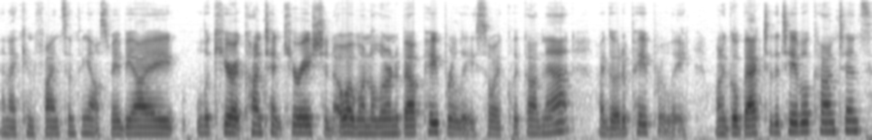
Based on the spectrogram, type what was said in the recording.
and I can find something else. Maybe I look here at content curation. Oh, I want to learn about Paper.li, so I click on that. I go to Paper.li. Want to go back to the table of contents?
